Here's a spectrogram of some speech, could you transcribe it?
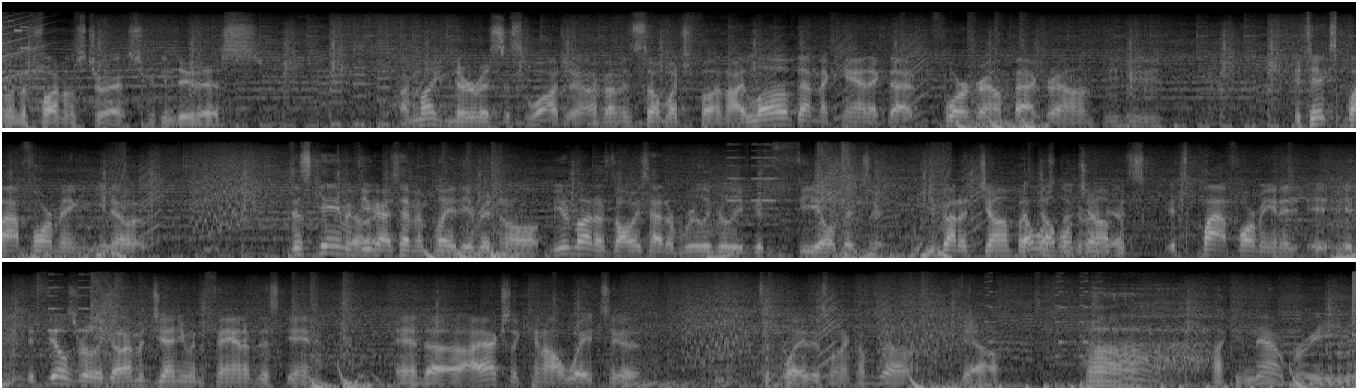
We're on the final stretch. We can do this. I'm like nervous just watching. I'm having so much fun. I love that mechanic, that foreground, background. Mm-hmm. It takes platforming, you know. This game, if you guys haven't played the original, Mudds has always had a really, really good feel. It's you've got to jump, a That double a jump. idea. It's it's platforming, and it, it, it, it feels really good. I'm a genuine fan of this game, and uh, I actually cannot wait to to play this when it comes out. Yeah. Ah, I can now breathe.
